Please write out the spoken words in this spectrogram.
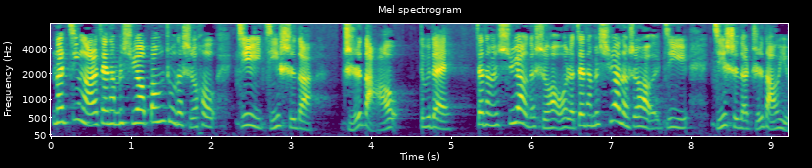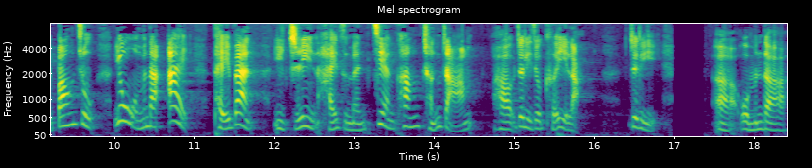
那进而，在他们需要帮助的时候，给予及时的指导，对不对？在他们需要的时候，或者在他们需要的时候，给予及时的指导与帮助，用我们的爱陪伴与指引孩子们健康成长。好，这里就可以了。这里，啊，我们的。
